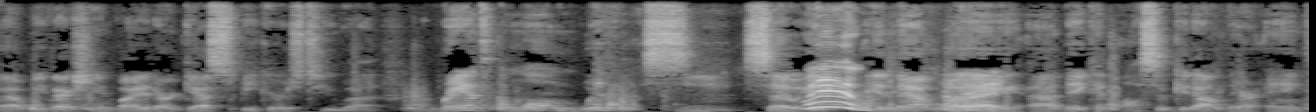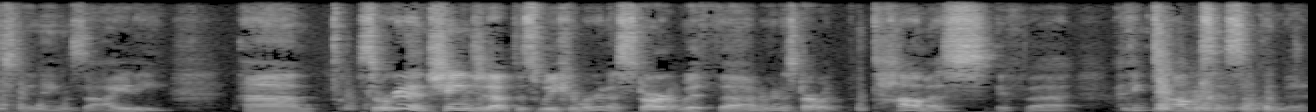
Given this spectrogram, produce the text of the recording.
Uh, we've actually invited our guest speakers to uh, rant along with us. So, in, in that All way, uh, they can also get out their angst and anxiety. Um, so, we're going to change it up this week, and we're going to start with uh, we're going to start with Thomas. If uh, I think Thomas has something to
